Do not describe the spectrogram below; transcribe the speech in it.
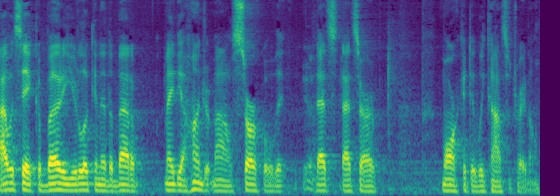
i would say at kubota you're looking at about a maybe a hundred mile circle that yeah. that's that's our market that we concentrate on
